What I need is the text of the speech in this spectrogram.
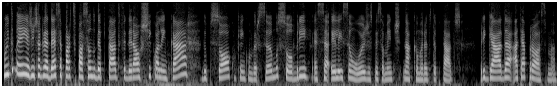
Muito bem, a gente agradece a participação do deputado federal Chico Alencar, do PSOL, com quem conversamos sobre essa eleição hoje, especialmente na Câmara dos Deputados. Obrigada, até a próxima.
